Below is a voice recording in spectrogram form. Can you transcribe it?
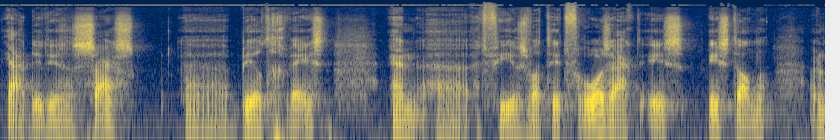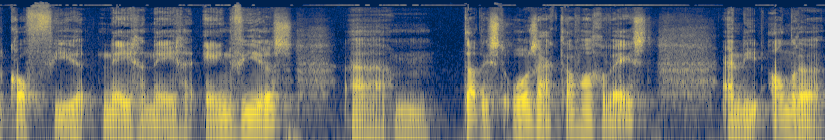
ja, dit is een SARS-beeld uh, geweest. En uh, het virus wat dit veroorzaakt is, is dan een COV499-1-virus. Um, dat is de oorzaak daarvan geweest. En die andere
